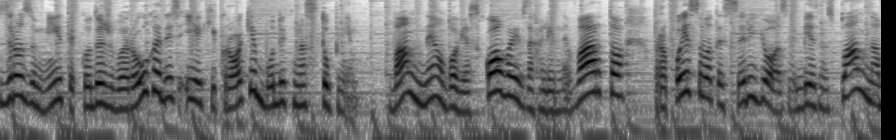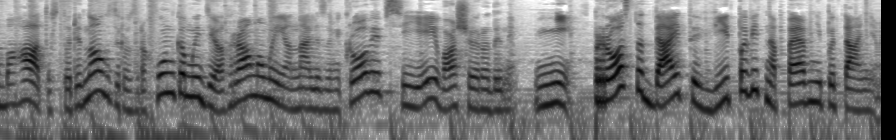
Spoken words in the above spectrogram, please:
зрозуміти, куди ж ви рухаєтесь і які кроки будуть наступні. Вам не обов'язково і взагалі не варто прописувати серйозний бізнес-план на багато сторінок з розрахунками, діаграмами і аналізами крові всієї вашої родини. Ні, просто дайте відповідь на певні питання.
